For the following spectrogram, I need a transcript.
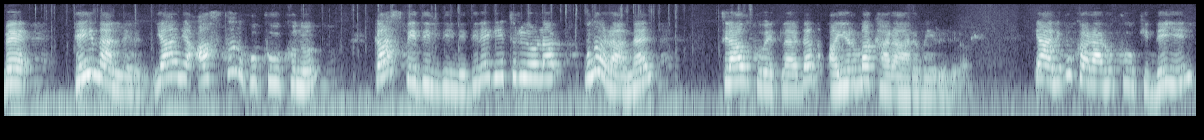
ve teğmenlerin yani aslın hukukunun gasp edildiğini dile getiriyorlar. Buna rağmen silahlı kuvvetlerden ayırma kararı veriliyor. Yani bu karar hukuki değil,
